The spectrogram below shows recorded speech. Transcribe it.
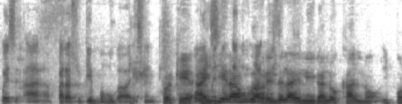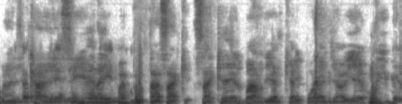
Pues a- para su tiempo jugaba decente. Porque ahí sí eran jugadores de la liga local, ¿no? Y por que sí era de Moreno. puta, saque, saque del barrial que hay por allá, viejo, y El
